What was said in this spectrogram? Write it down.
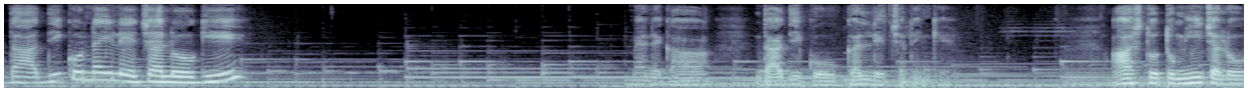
दादी को नहीं ले चलोगी? मैंने कहा, दादी को कल ले चलेंगे। आज तो तुम ही चलो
